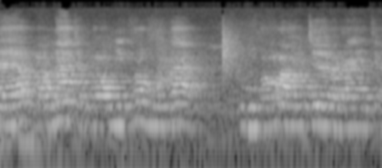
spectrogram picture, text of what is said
แล้วเราน่าจะพอมีข้อมูลว่ากลุ่มของเราเจออะไรจะ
